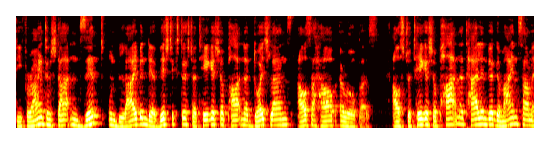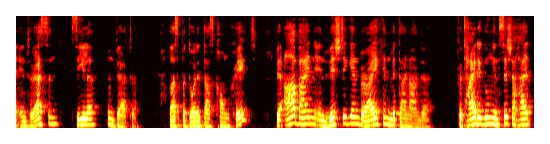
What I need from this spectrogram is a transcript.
Die Vereinigten Staaten sind und bleiben der wichtigste strategische Partner Deutschlands außerhalb Europas. Als strategischer Partner teilen wir gemeinsame Interessen, Ziele und Werte. Was bedeutet das konkret? Wir arbeiten in wichtigen Bereichen miteinander. Verteidigung und Sicherheit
